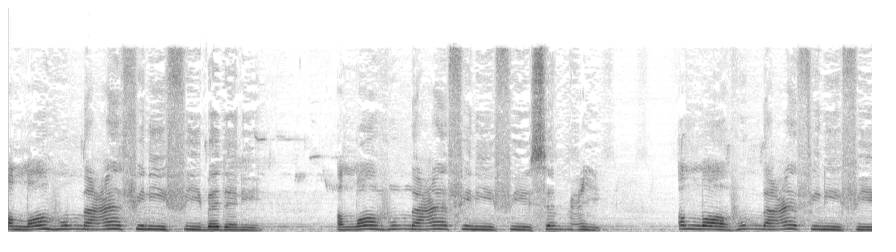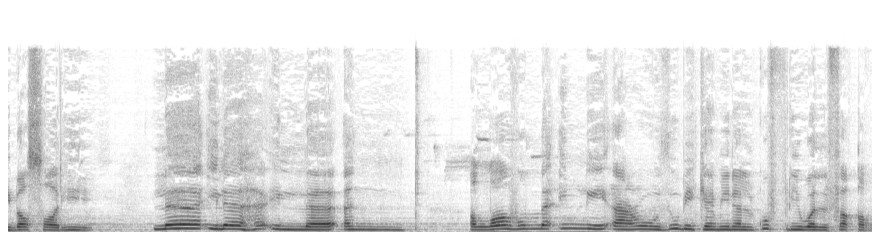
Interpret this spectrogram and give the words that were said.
اللهم عافني في بدني اللهم عافني في سمعي اللهم عافني في بصري لا إله إلا أنت اللهم إني أعوذ بك من الكفر والفقر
